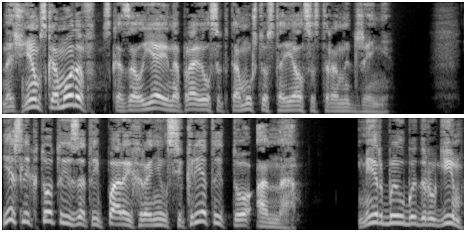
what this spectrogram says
«Начнем с комодов», — сказал я и направился к тому, что стоял со стороны Дженни. Если кто-то из этой пары хранил секреты, то она. Мир был бы другим,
